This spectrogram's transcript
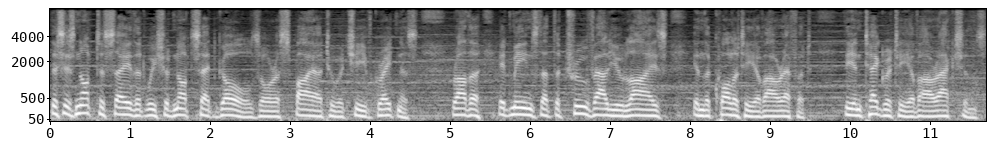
This is not to say that we should not set goals or aspire to achieve greatness. Rather, it means that the true value lies in the quality of our effort the integrity of our actions,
